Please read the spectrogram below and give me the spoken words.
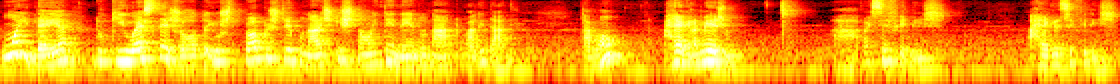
uma ideia do que o STJ e os próprios tribunais estão entendendo na atualidade. Tá bom? A regra mesmo? Ah, vai ser feliz. A regra é ser feliz.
